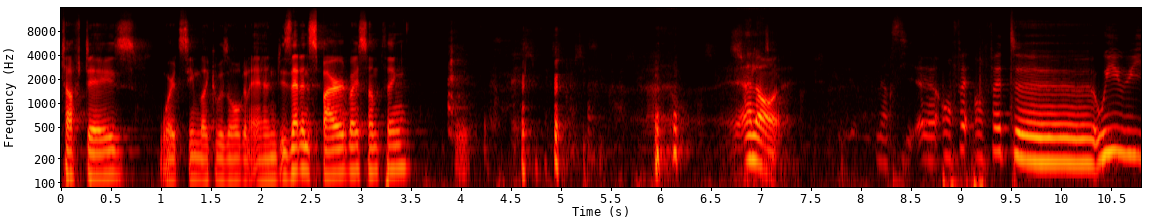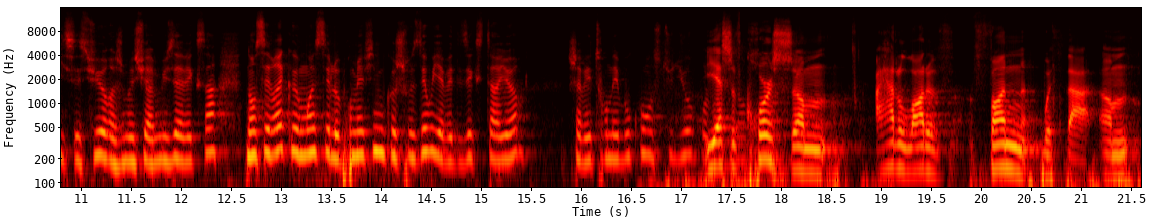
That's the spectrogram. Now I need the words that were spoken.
tough days where it seemed like it was all going to end. Is that inspired by something? Alors, Merci. Euh, en fait, en fait euh, oui, oui, c'est sûr, je me suis amusée avec ça. Non, c'est vrai que moi, c'est le premier film que je faisais où il y avait des extérieurs. J'avais tourné beaucoup en studio. Pour Yes, of course. Um, I had a lot of fun with that. Um,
